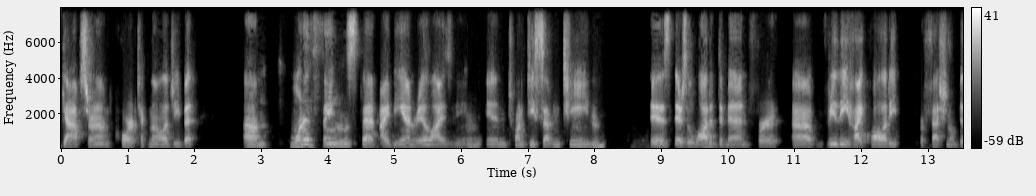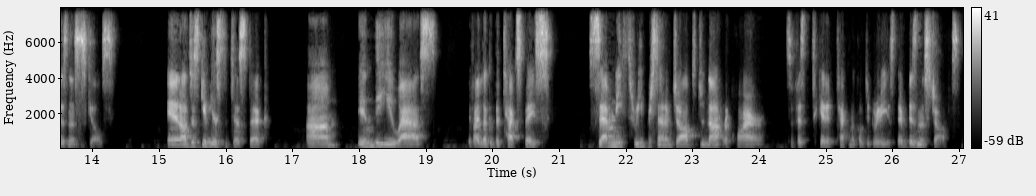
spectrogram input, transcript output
gaps around core technology. But um, one of the things that I began realizing in 2017 is there's a lot of demand for uh, really high quality professional business skills. And I'll just give you a statistic. Um, in the US, if I look at the tech space, 73% of jobs do not require sophisticated technical degrees. They're business jobs.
